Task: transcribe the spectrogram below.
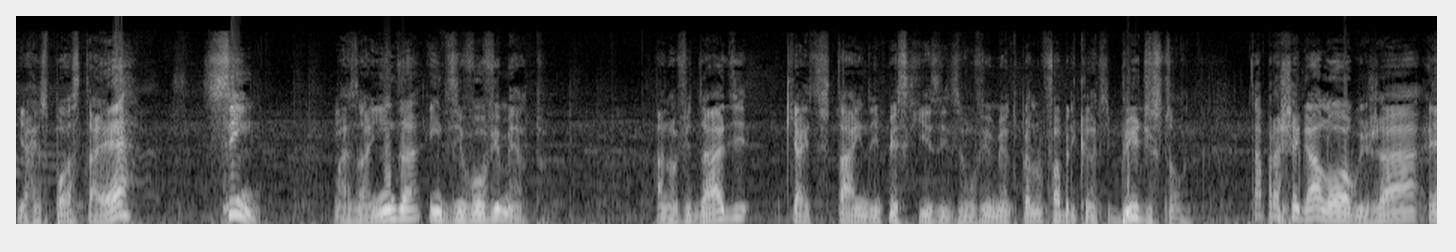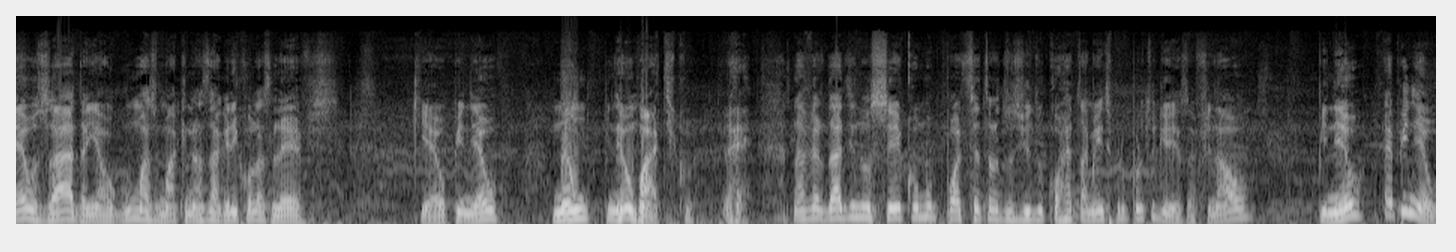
E a resposta é sim, mas ainda em desenvolvimento. A novidade, que está ainda em pesquisa e desenvolvimento pelo fabricante Bridgestone, está para chegar logo e já é usada em algumas máquinas agrícolas leves, que é o pneu não pneumático. É, na verdade, não sei como pode ser traduzido corretamente para o português, afinal, pneu é pneu,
